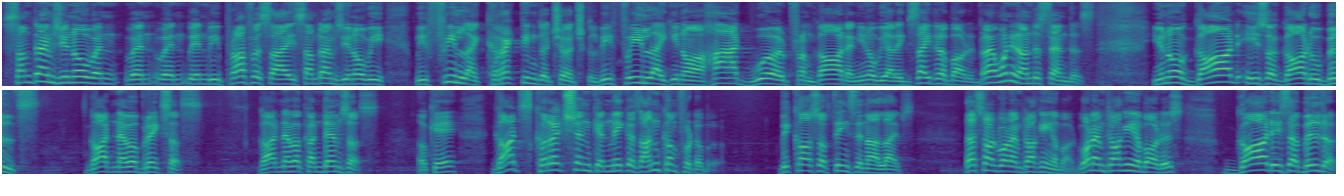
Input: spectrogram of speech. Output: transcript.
Sometimes you know when when when when we prophesy sometimes you know we we feel like correcting the church. We feel like you know a hard word from god and you know we are excited about it. But i want you to understand this. You know god is a god who builds. God never breaks us. God never condemns us okay? God's correction can make us uncomfortable because of things in our lives that's not what i'm talking about what i'm talking about is god is a builder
